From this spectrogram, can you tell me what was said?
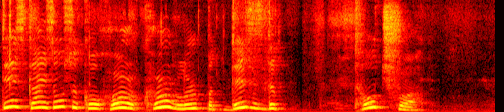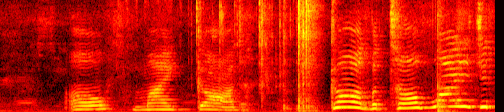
This guy is also called Herb Curbler, but this is the tow truck. Oh my god. God, Mattel, why did you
